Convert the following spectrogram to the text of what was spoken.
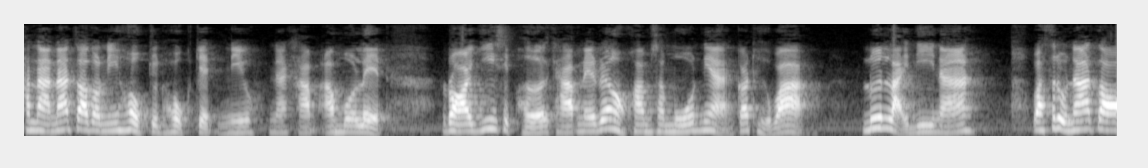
ขนาดหน้าจอตัวนี้ 6.67 นิ้วนะครับ AMOLED 120 Hz ครับในเรื่องของความสมูทเนี่ยก็ถือว่าลื่นไหลดีนะ วัสดุหน้าจอ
